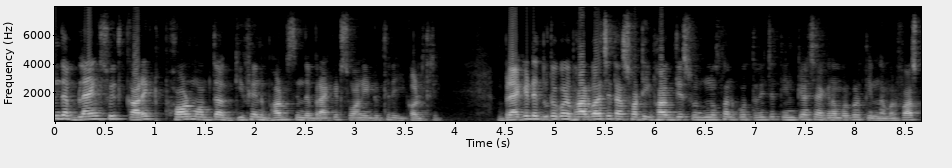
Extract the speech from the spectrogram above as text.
in the blanks with correct form of the given verbs in the brackets 1 into 3 equal to 3 ব্র্যাকেটে দুটো করে ভার্ব আছে, তার সঠিক ভার্ব দিয়ে শূন্যস্থান করতে দিচ্ছে, তিনটে আছে, এক নম্বর করে তিন number first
